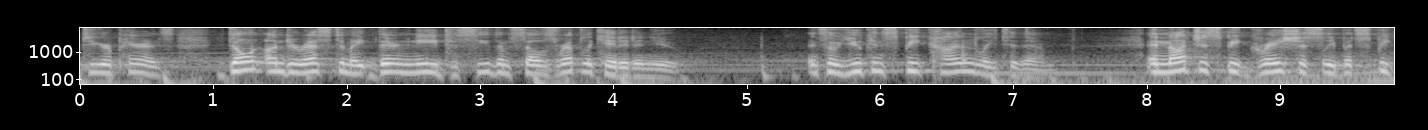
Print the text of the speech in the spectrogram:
to your parents. Don't underestimate their need to see themselves replicated in you. And so you can speak kindly to them. And not just speak graciously, but speak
